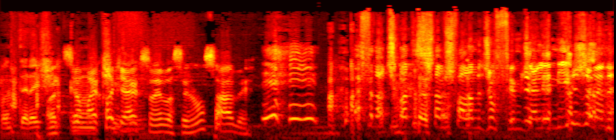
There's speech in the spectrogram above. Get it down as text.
Pantera Pode gigante. ser o Michael. Jackson, hein? Vocês não sabem. Afinal de contas, estamos falando de um filme de alienígena, né?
